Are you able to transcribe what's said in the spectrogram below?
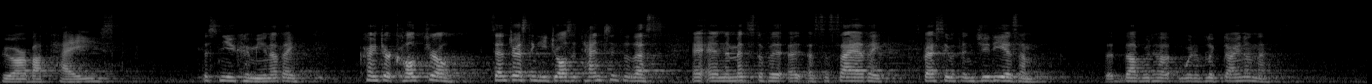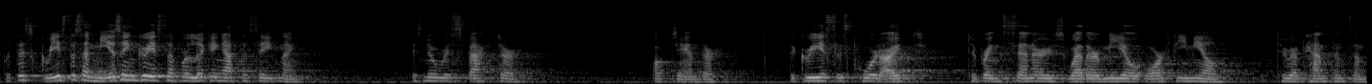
who are baptized. This new community, countercultural. It's interesting he draws attention to this in the midst of a, a society, especially within Judaism, that, that would, have, would have looked down on this. But this grace, this amazing grace that we're looking at this evening, is no respecter of gender. The grace is poured out to bring sinners, whether male or female, to repentance and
